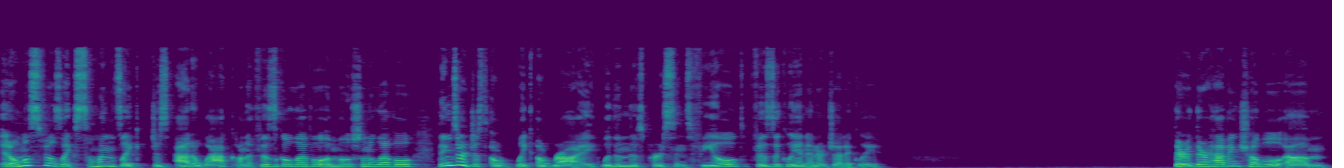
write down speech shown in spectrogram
it almost feels like someone's like just out of whack on a physical level, emotional level. Things are just a, like awry within this person's field, physically and energetically. They're they're having trouble um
